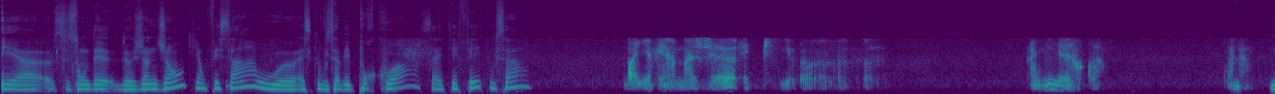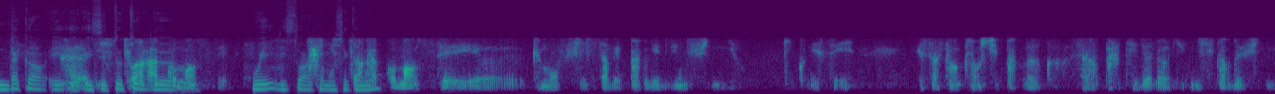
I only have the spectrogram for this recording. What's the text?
Et euh, ce sont de, de jeunes gens qui ont fait ça ou euh, est-ce que vous savez pourquoi ça a été fait tout ça? Bah, il y avait un majeur et puis euh, un mineur, quoi. Voilà. D'accord. Et, et c'est autour L'histoire a de commencé. Oui, l'histoire a commencé L'histoire a comment commencé euh, que mon fils avait parlé d'une fille qu'il connaissait. Et ça s'est enclenché par là. Ça a parti de là, d'une histoire de fille.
